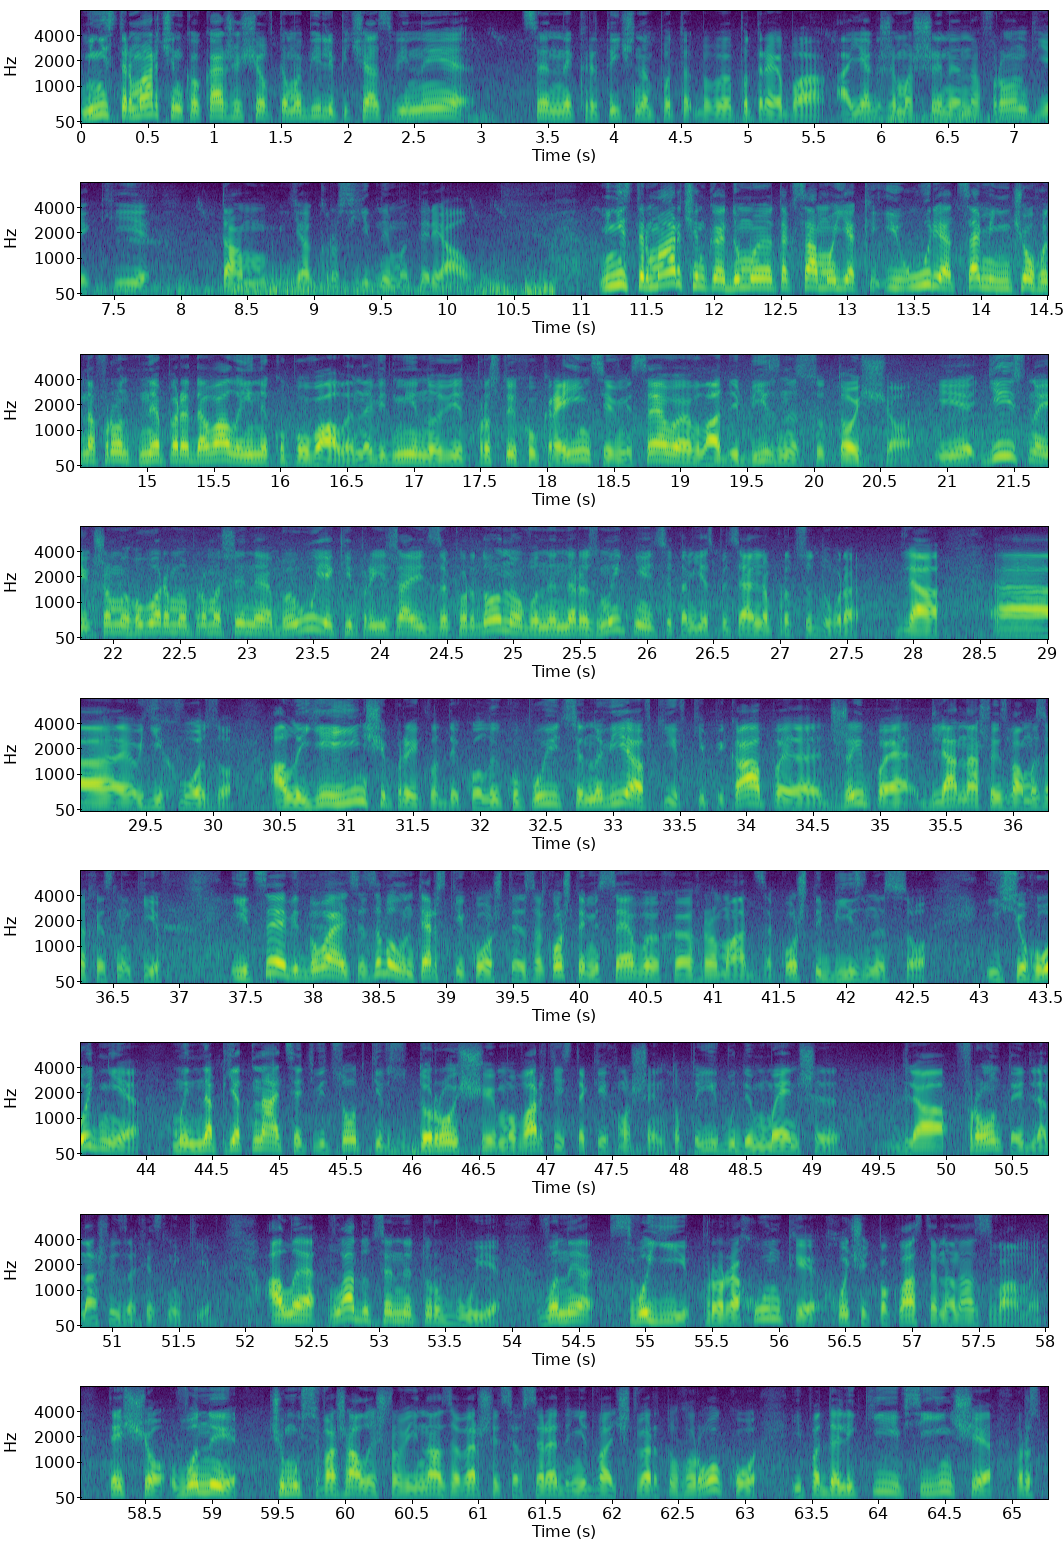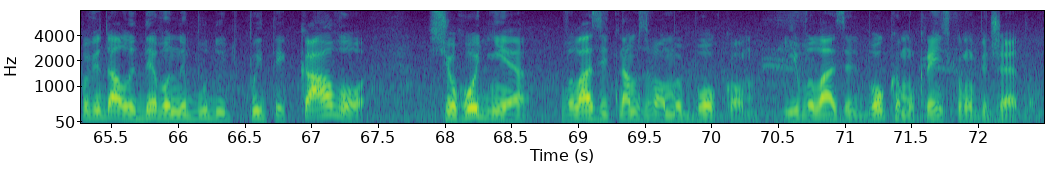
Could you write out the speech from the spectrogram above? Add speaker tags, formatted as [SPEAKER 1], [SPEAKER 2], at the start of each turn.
[SPEAKER 1] Міністр Марченко каже, що автомобілі під час війни це не критична пот- потреба. А як же машини на фронт, які там як розхідний матеріал? Міністр Марченко, я думаю, так само як і уряд, самі нічого на фронт не передавали і не купували, на відміну від простих українців, місцевої влади, бізнесу тощо. І дійсно, якщо ми говоримо про машини АБУ, які приїжджають з-за кордону, вони не розмитнюються. Там є спеціальна процедура для е, їх возу. Але є інші приклади, коли купуються нові автівки, пікапи, джипи для наших з вами захисників. І це відбувається за волонтерські кошти, за кошти місцевих е, громад, за кошти бізнесу. І сьогодні ми на 15% здорожчуємо вартість таких машин, тобто їх буде менше для фронту і для наших захисників. Але владу це не турбує. Вони свої прорахунки хочуть покласти на нас з вами. Те, що вони чомусь вважали, що війна завершиться всередині 24-го року, і подаліки і всі інші розповідали, де вони будуть пити каву. Сьогодні вилазить нам з вами боком і вилазять боком українському бюджету.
